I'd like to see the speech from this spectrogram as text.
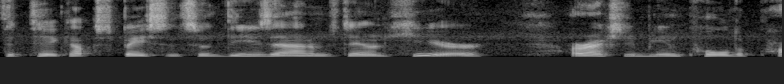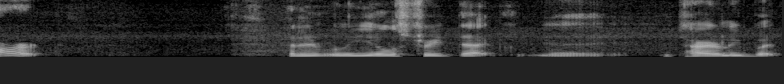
to take up space. And so these atoms down here are actually being pulled apart. I didn't really illustrate that uh, entirely, but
